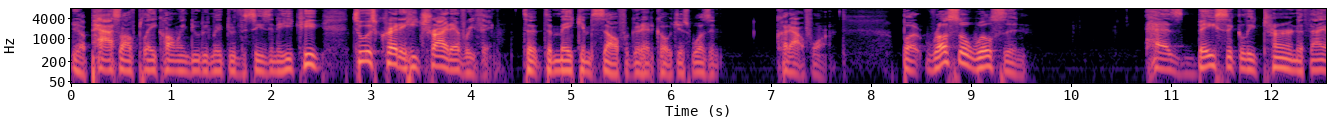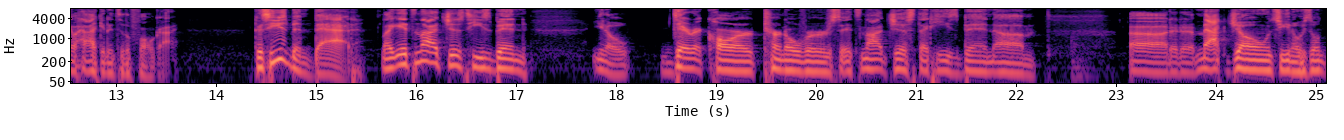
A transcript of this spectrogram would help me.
you know, pass off play calling duty through the season. He, he, to his credit, he tried everything to to make himself a good head coach. Just wasn't cut out for him. But Russell Wilson has basically turned Nathaniel Hackett into the fall guy because he's been bad. Like it's not just he's been, you know, Derek Carr turnovers. It's not just that he's been um, uh, da, da, Mac Jones. You know, he's on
